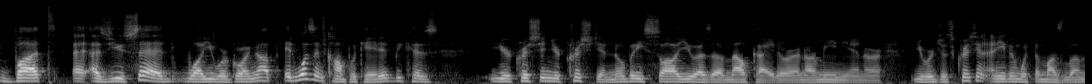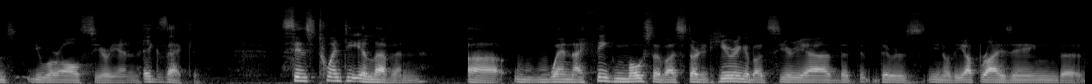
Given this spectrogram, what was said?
but as you said while you were growing up, it wasn't complicated because you're Christian, you're Christian. Nobody saw you as a Melkite or an Armenian or you were just Christian and even with the Muslims, you were all Syrian. Exactly. Since 2011, uh, when I think most of us started hearing about Syria, that th- there was, you know, the uprising, the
